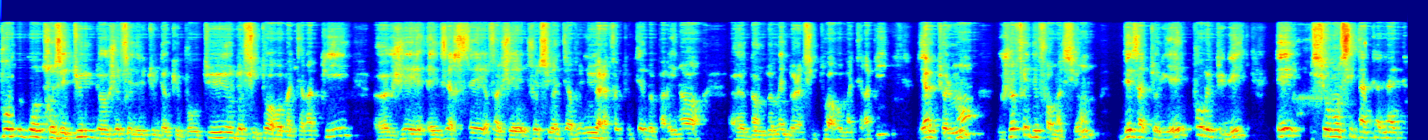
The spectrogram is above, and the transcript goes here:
pour d'autres études, j'ai fait des études d'acupuncture, de phytoaromathérapie, euh, j'ai exercé, enfin, je suis intervenu à la faculté de Paris-Nord euh, dans le domaine de la phytoaromathérapie. Et actuellement, je fais des formations, des ateliers pour le public. Et sur mon site internet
